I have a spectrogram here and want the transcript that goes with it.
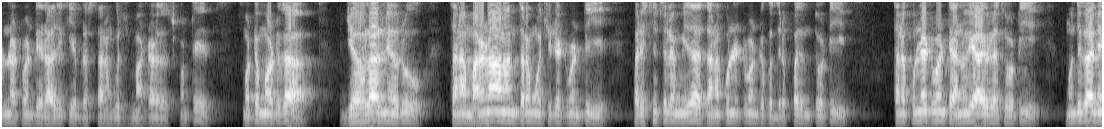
ఉన్నటువంటి రాజకీయ ప్రస్థానం గురించి మాట్లాడదలుచుకుంటే మొట్టమొదటిగా జవహర్లాల్ నెహ్రూ తన మరణానంతరం వచ్చేటటువంటి పరిస్థితుల మీద తనకున్నటువంటి ఒక దృక్పథంతో తనకున్నటువంటి అనుయాయులతోటి ముందుగానే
